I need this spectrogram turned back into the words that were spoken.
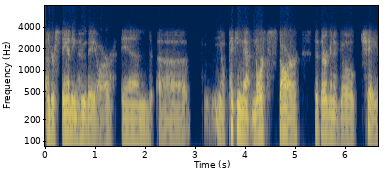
understanding who they are, and uh, you know, picking that north star that they're going to go chase,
